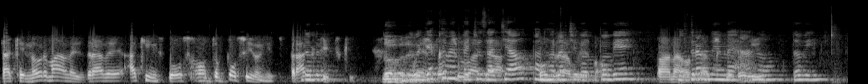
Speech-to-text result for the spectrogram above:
také normálne, zdravé, akým spôsobom to posilniť, prakticky. Dobre. Dobre. Ďakujeme Peťo zatiaľ, pán Hornáček odpovie. Pozdravujeme, áno, dovi.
